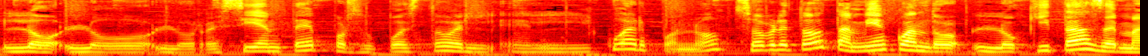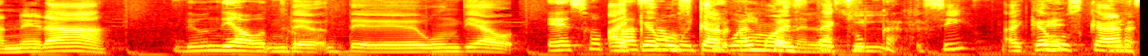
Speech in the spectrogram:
lo, lo, lo resiente, por supuesto, el, el cuerpo, ¿no? Sobre todo también cuando lo quitas de manera de un día a otro. De, de, un día a otro. Eso hay pasa que buscar mucho como este equilibrio. Sí, hay que Eh, buscar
